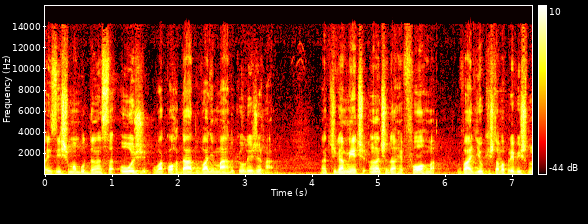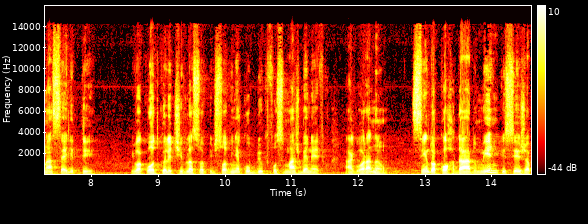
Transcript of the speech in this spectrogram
existe uma mudança. Hoje, o acordado vale mais do que o legislado. Antigamente, antes da reforma, valia o que estava previsto na CLT. E o acordo coletivo só, só vinha cobrir o que fosse mais benéfico. Agora não. Sendo acordado, mesmo que seja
